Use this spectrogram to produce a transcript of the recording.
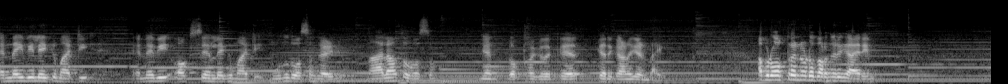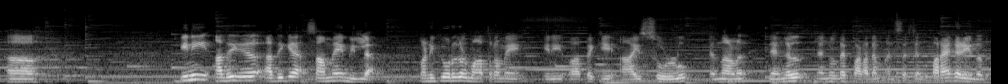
എൻ ഐ വിയിലേക്ക് മാറ്റി. എൻ ഐ വി ഓക്സിജനിലേക്ക് മാറ്റി. മൂന്ന് ദിവസം കഴിഞ്ഞു. നാലാമത്തെ ദിവസം ഞാൻ ഡോക്ടറെ കയറി കാണുകയുണ്ടായി. അപ്പോൾ ഡോക്ടർ എന്നോട് പറഞ്ഞൊരു കാര്യം. ഇനി അധിക അധിക സമയമില്ല. മണിക്കൂറുകൾ മാത്രമേ ഇനി വാപ്പയ്ക്ക് ആയുസ്സുള്ളൂ എന്നാണ് ഞങ്ങൾ ഞങ്ങളുടെ പഠനം അനുസരിച്ച് ഞങ്ങൾക്ക് പറയാൻ കഴിയുന്നത്.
